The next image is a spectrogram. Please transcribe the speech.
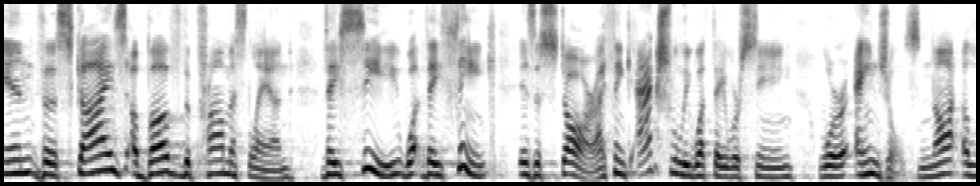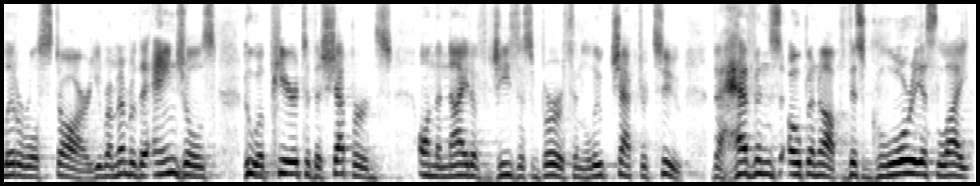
in the skies above the promised land, they see what they think is a star. I think actually what they were seeing were angels, not a literal star. You remember the angels who appeared to the shepherds on the night of Jesus' birth in Luke chapter 2. The heavens open up, this glorious light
